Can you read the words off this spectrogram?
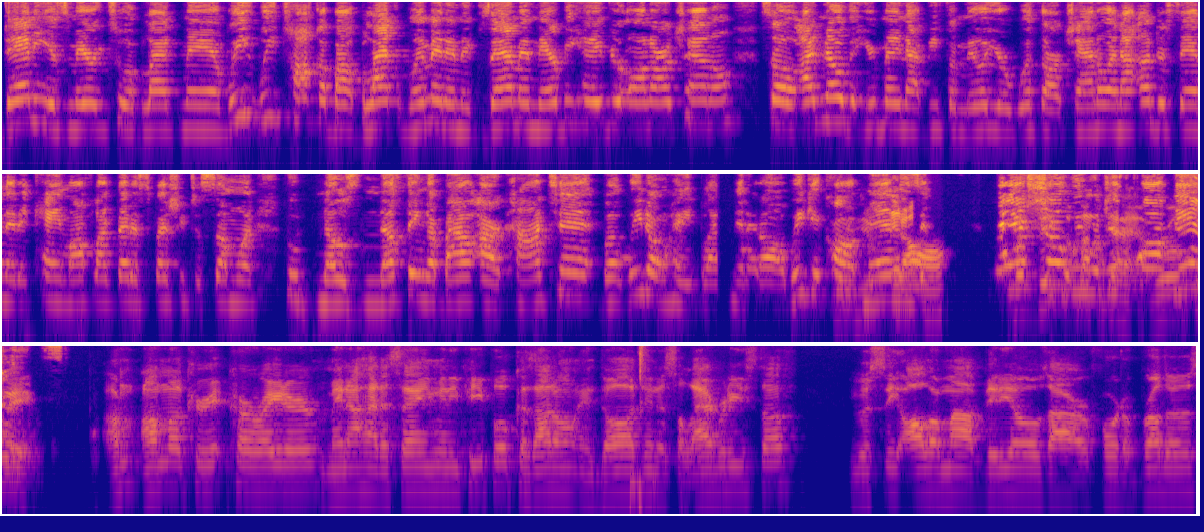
Danny is married to a black man. We we talk about black women and examine their behavior on our channel. So I know that you may not be familiar with our channel, and I understand that it came off like that, especially to someone who knows nothing about our content. But we don't hate black men at all. We get called called mammies. Last show we were just called mammies. I'm I'm a curator. May not have the same many people because I don't indulge in the celebrity stuff. You will see all of my videos are for the brothers,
